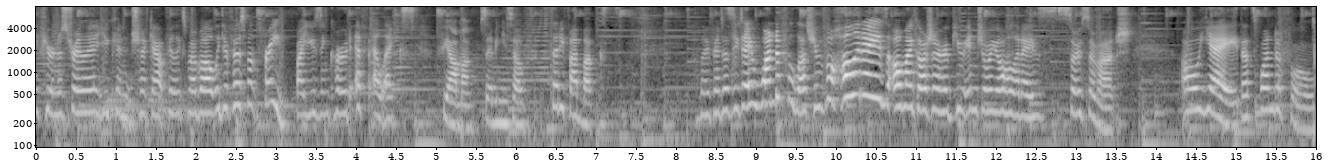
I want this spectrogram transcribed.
If you're in Australia, you can check out Felix Mobile with your first month free by using code FLX Fiamma, saving yourself 35 bucks. Hello, fantastic day. Wonderful last stream for holidays. Oh my gosh, I hope you enjoy your holidays so, so much. Oh, yay. That's wonderful.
